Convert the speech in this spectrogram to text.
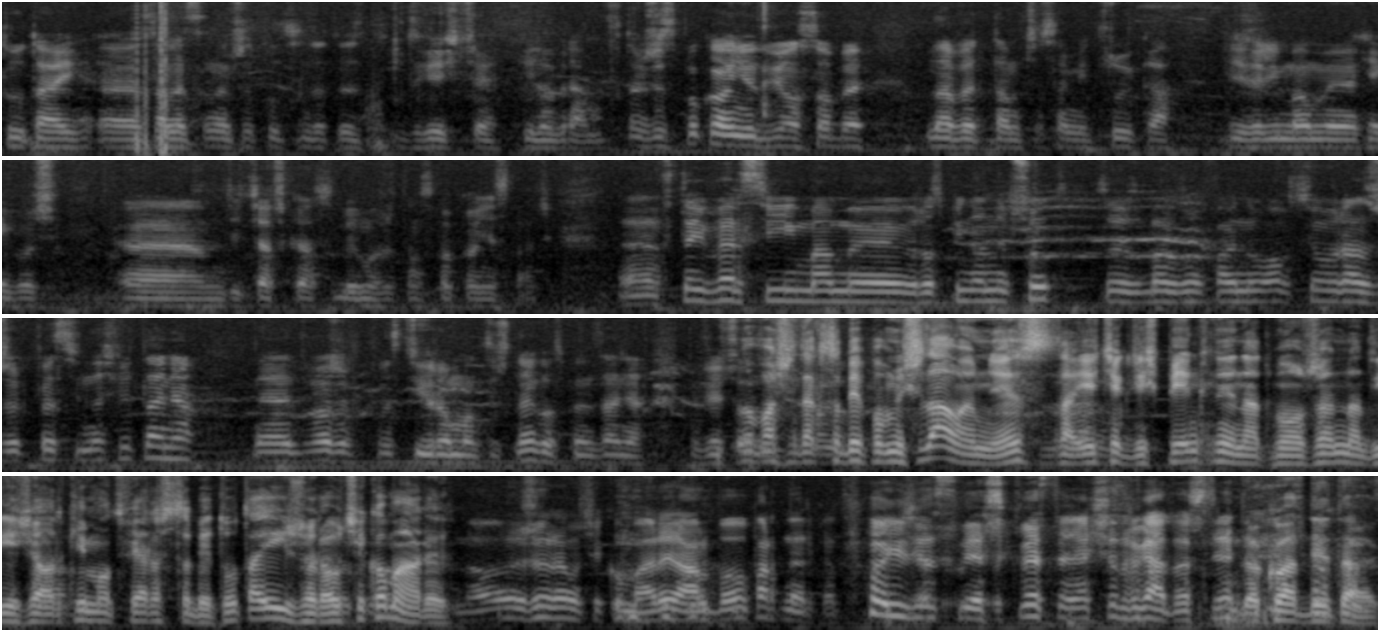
tutaj e, zalecone przez producenta to jest 200 kg. Także spokojnie dwie osoby, nawet tam czasami trójka, jeżeli mamy jakiegoś dzieciaczka sobie może tam spokojnie spać. E, w tej wersji mamy rozpinany przód, co jest bardzo fajną opcją. Raz, że w kwestii naświetlenia, e, dwa, że w kwestii romantycznego spędzania wieczoru. No właśnie tak sobie pomyślałem, nie? Stajecie gdzieś pięknie nad morzem, nad jeziorkiem, otwierasz sobie tutaj i żerą cię komary. No, żerą cię komary albo partnerka. To już jest, wiesz, kwestia jak się dogadasz, nie? Dokładnie tak.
